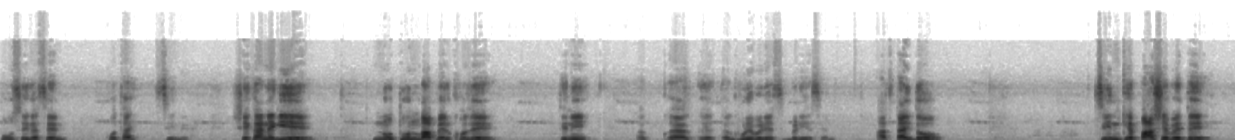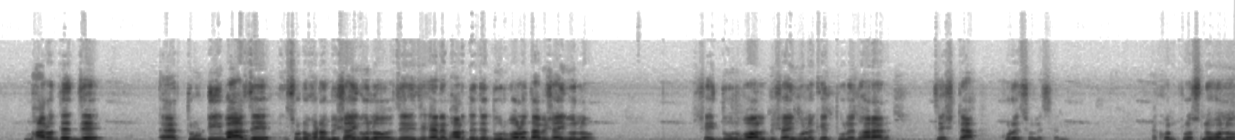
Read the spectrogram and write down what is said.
পৌঁছে গেছেন কোথায়? চীনে। সেখানে গিয়ে নতুন বাপের খোঁজে তিনি ঘুরে বেরিয়ে বেরিয়েছেন আর তাই তো চীনকে পাশে পেতে ভারতের যে ত্রুটি বা যে ছোটোখাটো বিষয়গুলো, যে যেখানে ভারতের যে দুর্বলতা বিষয়গুলো, সেই দুর্বল বিষয়গুলোকে তুলে ধরার চেষ্টা করে চলেছেন। এখন প্রশ্ন হলো,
